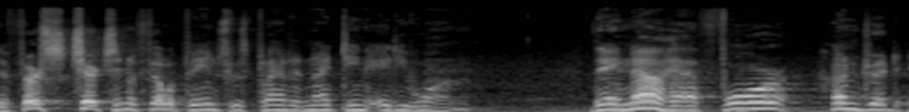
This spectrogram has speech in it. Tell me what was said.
the first church in the Philippines was planted in 1981. They now have 400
